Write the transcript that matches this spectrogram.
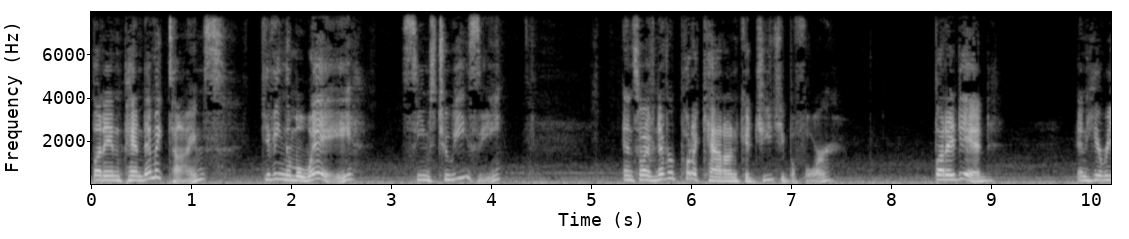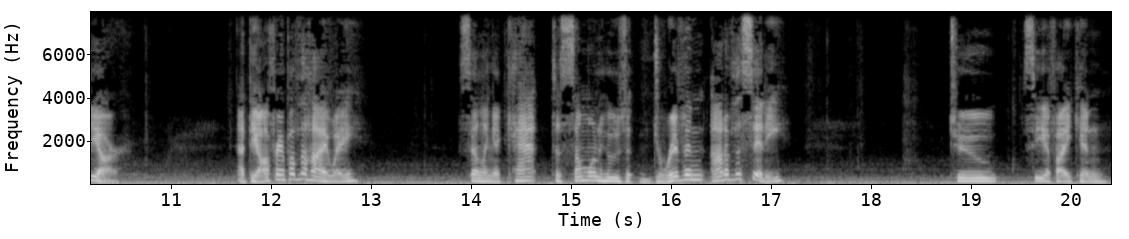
But in pandemic times, giving them away seems too easy. And so I've never put a cat on Kijiji before, but I did, and here we are. At the off-ramp of the highway, selling a cat to someone who's driven out of the city to see if I can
